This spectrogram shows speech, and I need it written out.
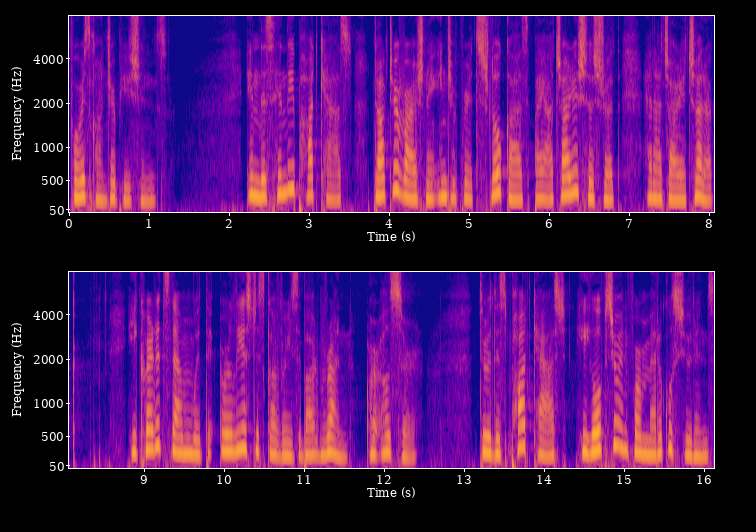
for his contributions. In this Hindi podcast, Dr. Varshney interprets shlokas by Acharya Shushruth and Acharya Charak. He credits them with the earliest discoveries about run or ulcer. Through this podcast, he hopes to inform medical students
